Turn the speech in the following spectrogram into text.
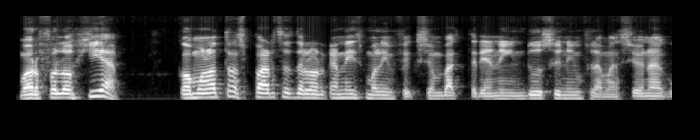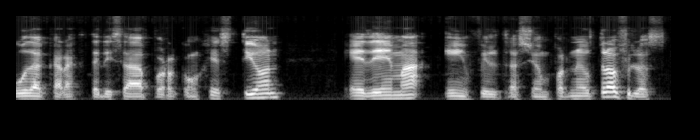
Morfología. Como en otras partes del organismo, la infección bacteriana induce una inflamación aguda caracterizada por congestión, edema e infiltración por neutrófilos.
